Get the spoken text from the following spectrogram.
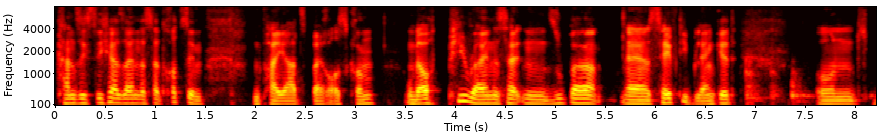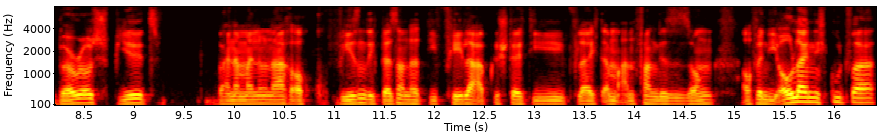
kann sich sicher sein, dass da trotzdem ein paar Yards bei rauskommen. Und auch P. Ryan ist halt ein super äh, Safety Blanket. Und Burrow spielt meiner Meinung nach auch wesentlich besser und hat die Fehler abgestellt, die vielleicht am Anfang der Saison, auch wenn die O-Line nicht gut war,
